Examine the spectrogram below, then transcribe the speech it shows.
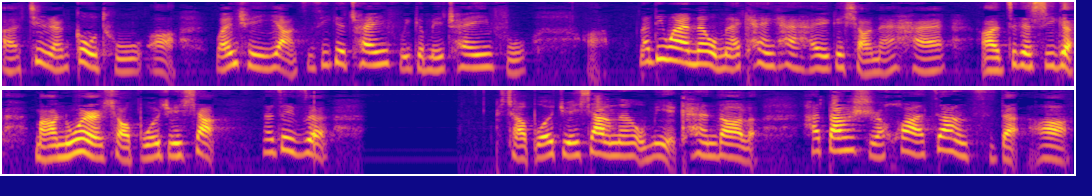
啊，竟然构图啊完全一样，只是一个穿衣服，一个没穿衣服啊。那另外呢，我们来看一看，还有一个小男孩啊，这个是一个马努尔小伯爵像。那这个小伯爵像呢，我们也看到了。他当时画这样子的啊，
